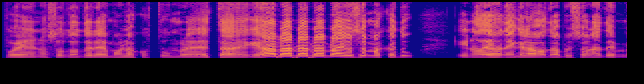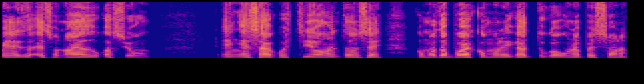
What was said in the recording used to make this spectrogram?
Pues nosotros tenemos la costumbre esta de que, ah, bla, bla, bla, bla, yo sé más que tú, y no deja ni que la otra persona termine. Eso no es educación en esa cuestión. Entonces, ¿cómo te puedes comunicar tú con una persona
